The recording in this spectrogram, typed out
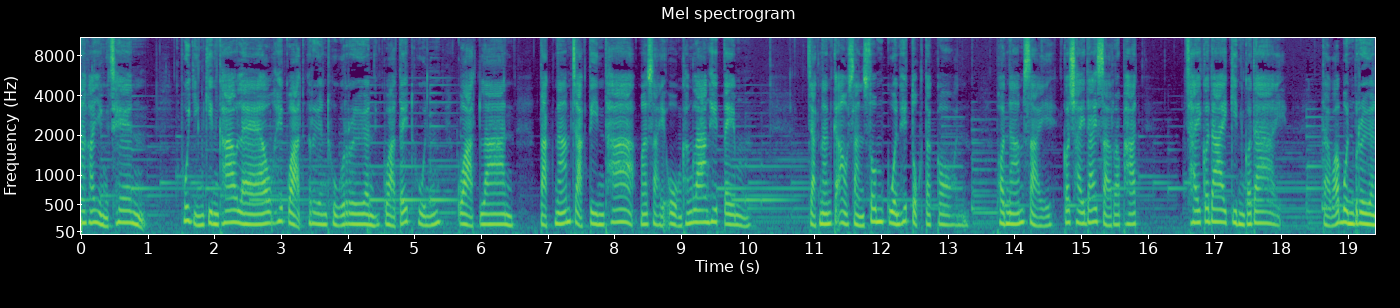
นะคะ อย่างเช่น ผู้หญิงกินข้าวแล้วให้กวาดเรือนถูเรือน กวาดใต้ถุน กวาดลาน ตักน้ำจากตีนท่ามาใส่โอ่งข้างล่างให้เต็ม จากนั้นก็เอาสันส้มกวนให้ตกตะกอน พอน้ำใสก็ใช้ได้สารพัด ใช้ก็ได้กินก็ได้ แต่ว่าบนเรือน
